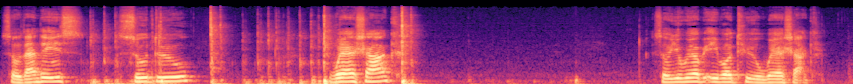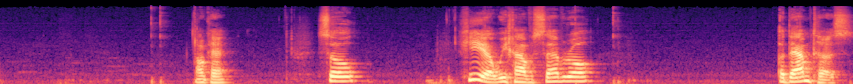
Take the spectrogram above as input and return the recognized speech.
so that is sudo Wireshark so you will be able to Wireshark. Okay. So here we have several adapters.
